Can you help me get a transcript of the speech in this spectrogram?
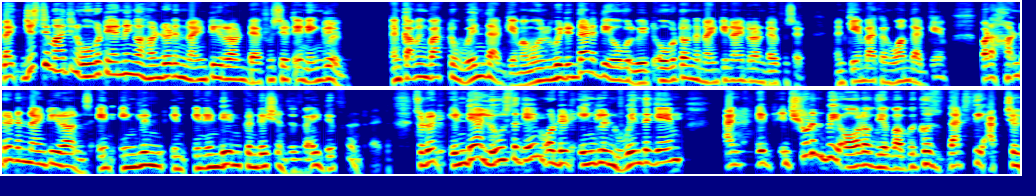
Like just imagine overturning a 190 run deficit in England and coming back to win that game. I mean, we did that at the Oval. We overturned a 99 run deficit and came back and won that game. But 190 runs in England, in, in Indian conditions, is very different, right? So, did India lose the game or did England win the game? And it, it shouldn't be all of the above because that's the actual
